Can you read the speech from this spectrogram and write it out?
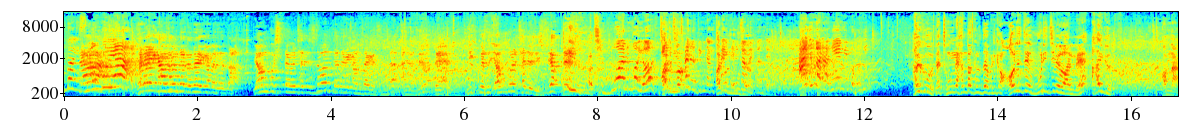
금방 있어. 영구야! 대단히 감사합니다. 대단히 감사합니다. 영구 식당을 찾으시면 대단히 감사하겠습니다. 안녕하세요. 네. 입구에서 영구를 찾아주십시오. 네. 이거 지금 뭐 하는 거요? 정신 아줌마, 차려도 그냥 잘 아줌마 누구세요? 말 건데. 아줌마라니 애미 뭐. 아이고, 나 동네 한 바퀴 돌다 보니까 어느새 우리 집에 왔네. 아이고. 엄마,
